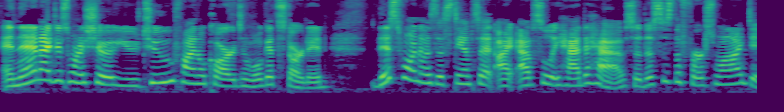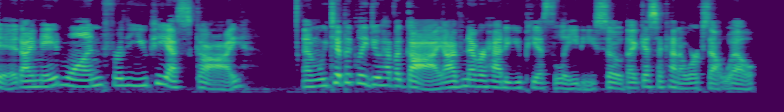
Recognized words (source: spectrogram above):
And then I just want to show you two final cards and we'll get started. This one was a stamp set I absolutely had to have. So this is the first one I did. I made one for the UPS guy. And we typically do have a guy. I've never had a UPS lady, so I guess that kind of works out well.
